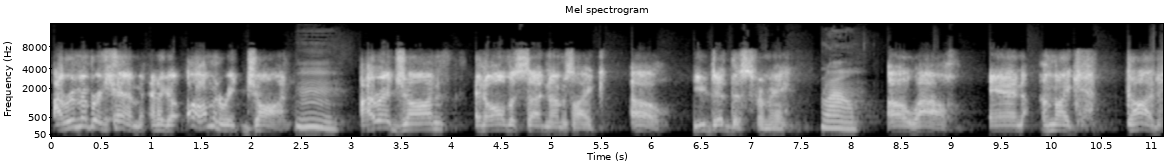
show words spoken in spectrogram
I remember him and I go, Oh, I'm going to read John. Mm. I read John, and all of a sudden I was like, Oh, you did this for me. Wow. Oh, wow. And I'm like, God,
